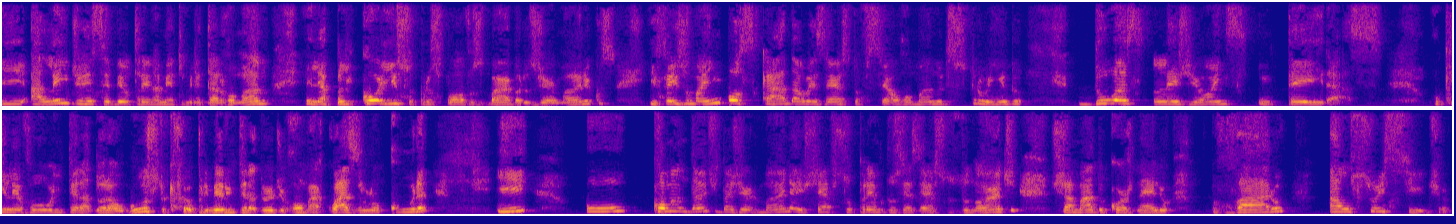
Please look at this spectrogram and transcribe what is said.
e além de receber o treinamento militar romano, ele aplicou isso para os povos bárbaros germânicos e fez uma emboscada ao exército oficial romano, destruindo duas legiões inteiras. O que levou o imperador Augusto, que foi o primeiro imperador de Roma, à quase loucura, e o comandante da Germânia e chefe supremo dos exércitos do norte, chamado Cornélio Varo, ao suicídio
